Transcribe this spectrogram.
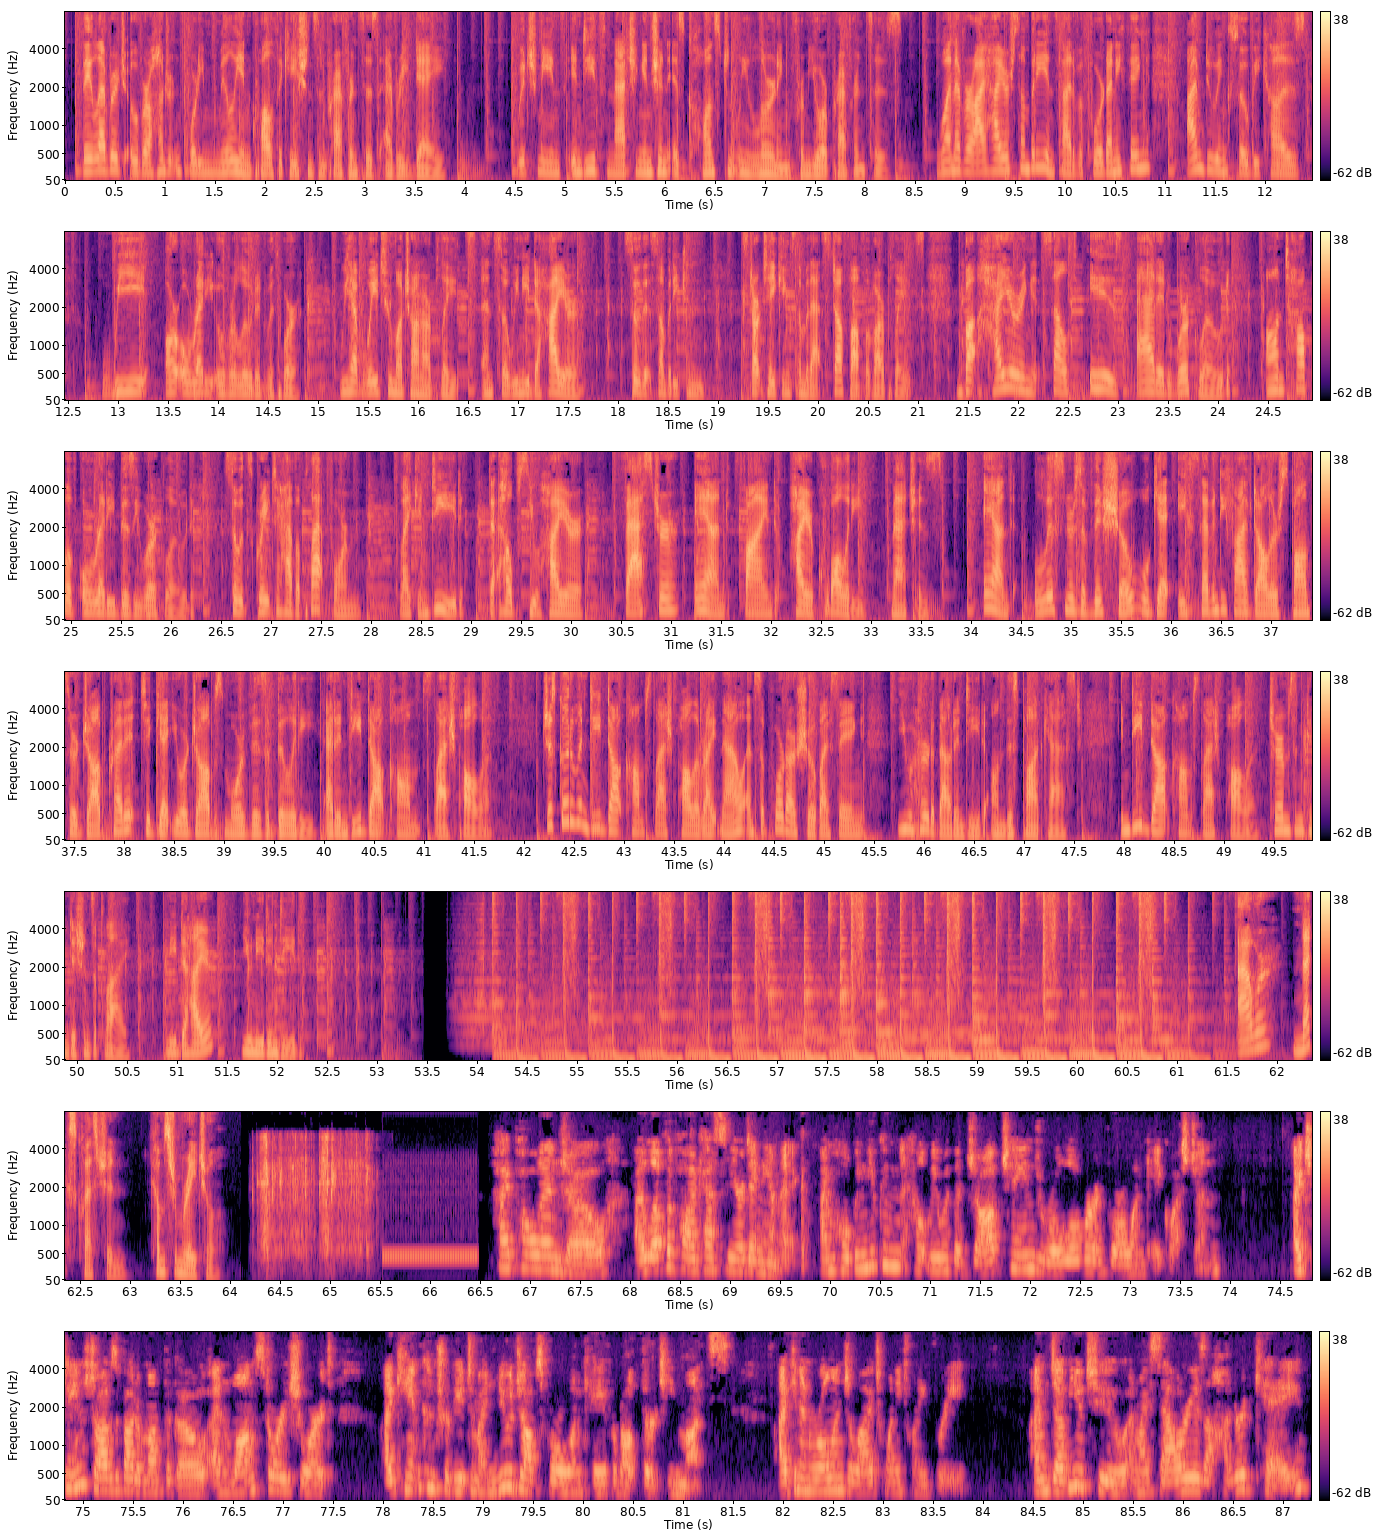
They leverage over 140 million qualifications and preferences every day, which means Indeed's matching engine is constantly learning from your preferences. Whenever I hire somebody inside of Afford Anything, I'm doing so because we are already overloaded with work. We have way too much on our plates, and so we need to hire so that somebody can start taking some of that stuff off of our plates. But hiring itself is added workload on top of already busy workload. So it's great to have a platform like Indeed that helps you hire faster and find higher quality matches. And listeners of this show will get a $75 sponsored job credit to get your jobs more visibility at Indeed.com slash Paula. Just go to Indeed.com slash Paula right now and support our show by saying you heard about Indeed on this podcast. Indeed.com slash Paula. Terms and conditions apply. Need to hire? You need Indeed. Our next question comes from Rachel. Hi, Paula and Joe. I love the podcast and your dynamic. I'm hoping you can help me with a job change, rollover, and 401k question. I changed jobs about a month ago, and long story short, I can't contribute to my new job's 401k for about 13 months. I can enroll in July 2023. I'm W 2 and my salary is 100k,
